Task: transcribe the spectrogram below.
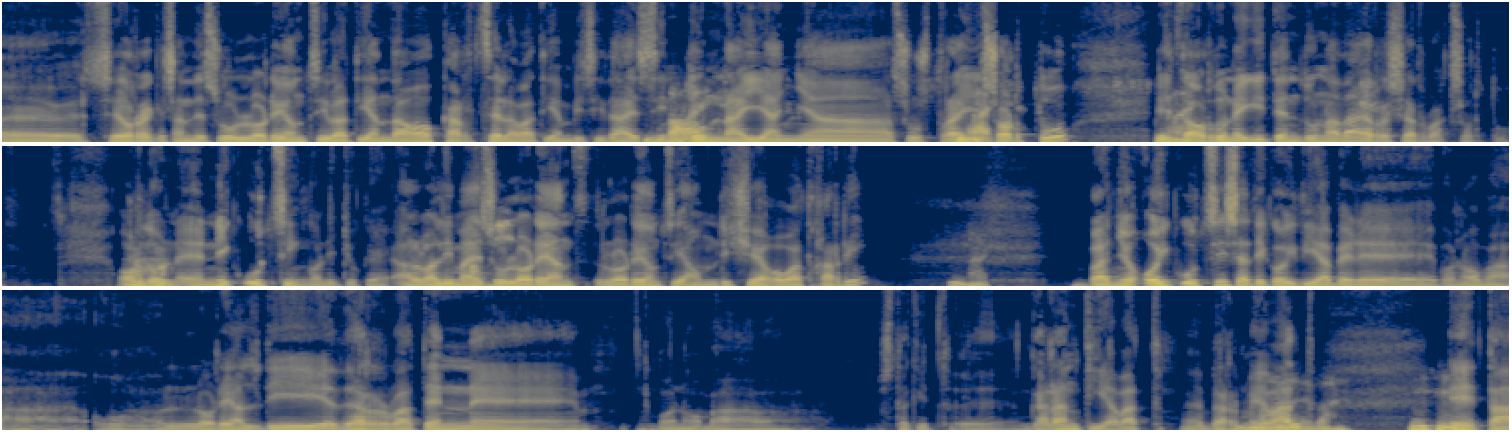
e, ze horrek esan dezu, loreontzi batian dago, kartzela batian bizi da, ezin Bai. du nahi aina sustrai Bai. sortu, eta Bai. ordun egiten duna da erreserbak sortu. Ordun, eh, nik utzingo nituke. Albali maezu loreantz, loreontzi haundixiago bat jarri, Bai. Baina oik utzi, zatik oik dia bere, bueno, ba, lorealdi eder baten, e, bueno, ba, ez dakit, e, garantia bat, eh, berme bat, eta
